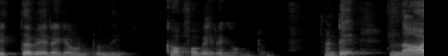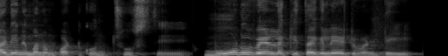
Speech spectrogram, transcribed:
పిత్త వేరేగా ఉంటుంది కఫ వేరేగా ఉంటుంది. అంటే నాడిని మనం పట్టుకొని చూస్తే మూడు వేళ్ళకి తగిలేటువంటి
